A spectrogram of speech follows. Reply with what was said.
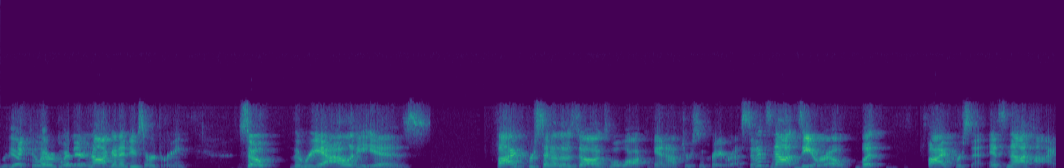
particular, where they're not going to do surgery. So the reality is, five percent of those dogs will walk again after some crate rest. So it's not zero, but five percent. It's not high.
